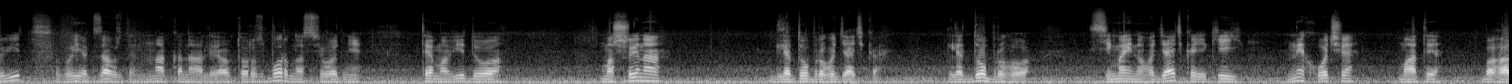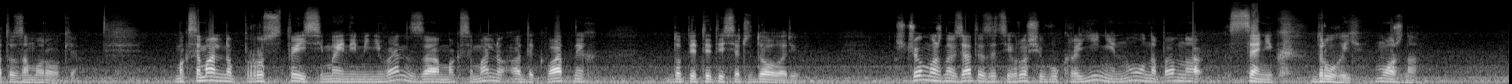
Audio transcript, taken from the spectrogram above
Привіт! Ви, як завжди, на каналі Авторозбор. У нас сьогодні тема відео машина для доброго дядька. Для доброго сімейного дядька, який не хоче мати багато замороки. Максимально простий сімейний мінівен за максимально адекватних до 5000 доларів. Що можна взяти за ці гроші в Україні? Ну, напевно, сценік другий можна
